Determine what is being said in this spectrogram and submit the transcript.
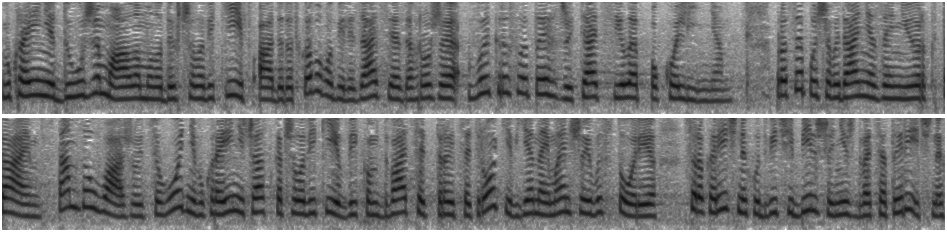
В Україні дуже мало молодих чоловіків, а додаткова мобілізація загрожує викреслити життя ціле покоління. Про це пише видання The New York Times. Там зауважують, сьогодні в Україні частка чоловіків віком 20-30 років є найменшою в історії. 40-річних удвічі більше ніж 20-річних.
